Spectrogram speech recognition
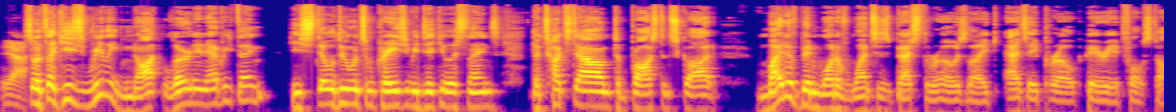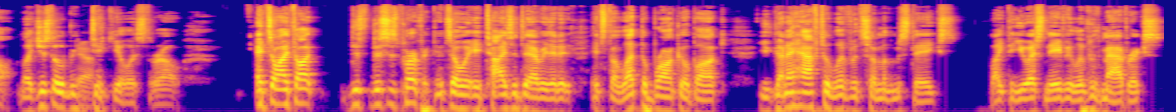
Yeah. So it's like he's really not learning everything. He's still doing some crazy, ridiculous things. The touchdown to Boston Scott might have been one of Wentz's best throws, like as a pro, period, full stop. Like just a ridiculous yeah. throw. And so I thought this this is perfect. And so it ties into everything. It, it's the let the Bronco buck. You're gonna have to live with some of the mistakes, like the U.S. Navy lived with Mavericks,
